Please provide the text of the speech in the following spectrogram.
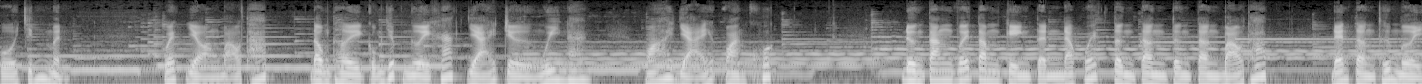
của chính mình. Quét dọn bảo tháp, đồng thời cũng giúp người khác giải trừ nguy nan, hóa giải oan khuất Đường Tăng với tâm kiền tịnh đã quét từng tầng từng tầng bảo tháp. Đến tầng thứ 10,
